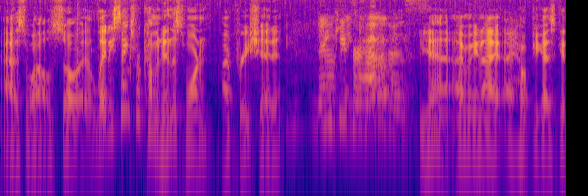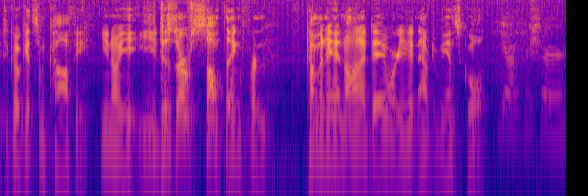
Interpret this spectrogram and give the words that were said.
as well. So, uh, ladies, thanks for coming in this morning. I appreciate it. thank Yeah, you for thanks having having us. Yeah, I mean, I, I hope you guys get to go get some coffee. You know, you, you deserve something for coming in on a day where you didn't have to be in school. Yeah, for sure.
